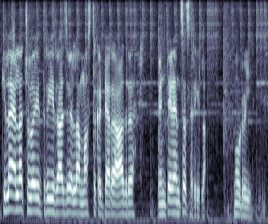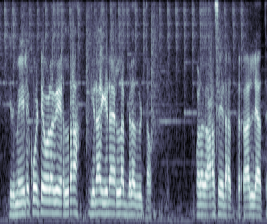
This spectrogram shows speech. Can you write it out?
ಕಿಲ ಎಲ್ಲ ಚಲೋ ಐತ್ರಿ ರಾಜರೆಲ್ಲ ಮಸ್ತ್ ಕಟ್ಟ್ಯಾರ ಆದ್ರೆ ಮೇಂಟೆನೆನ್ಸ ಸರಿ ಇಲ್ಲ. ನೋಡ್ರಿ. ಇದು ಮೇಲುಕೋಟೆ ಒಳಗೆ ಎಲ್ಲ ಗಿಡ ಗಿಡ ಎಲ್ಲ ಬೆಳೆದು ಬಿಟ್ಟಾವ. ಒಳಗೆ ಆ ಸೈಡ್ ಆತು, ಅಲ್ಲಿ ಆತ.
